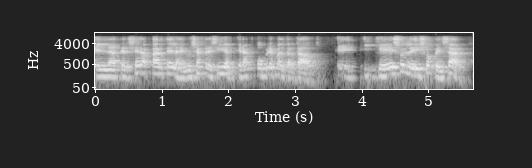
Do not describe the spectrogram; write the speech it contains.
en la tercera parte de las denuncias que recibían eran hombres maltratados eh, y que eso le hizo pensar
